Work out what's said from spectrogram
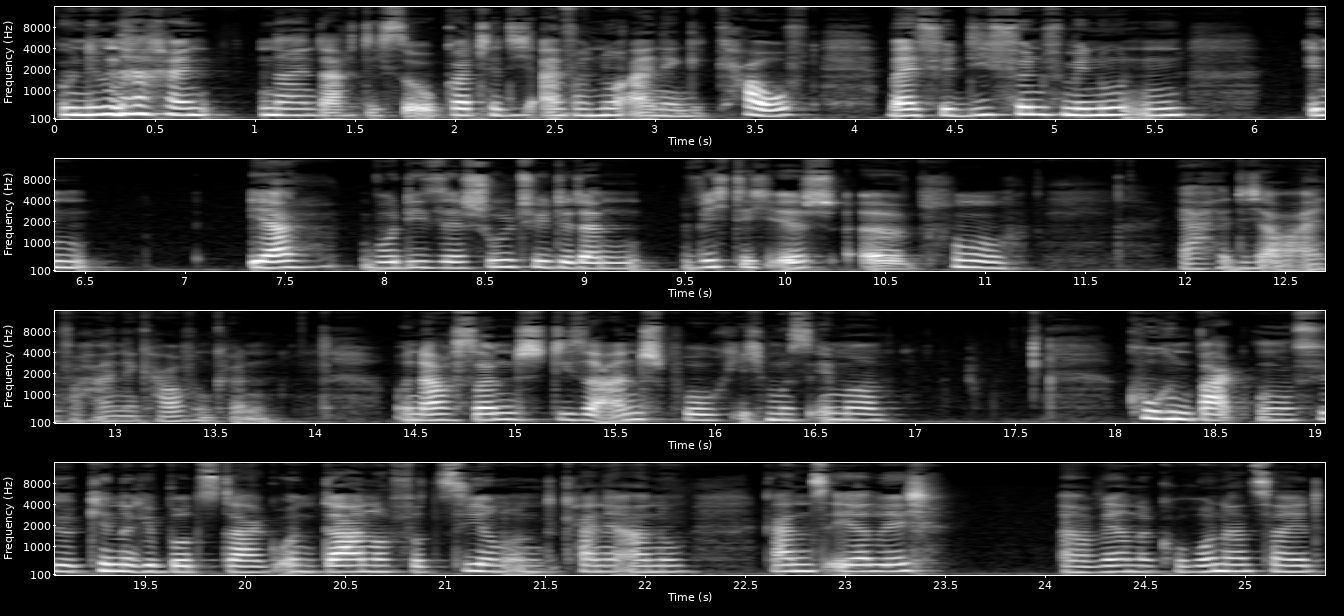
Und im Nachhinein dachte ich so, oh Gott, hätte ich einfach nur eine gekauft, weil für die fünf Minuten, in, ja, wo diese Schultüte dann wichtig ist, äh, puh, ja, hätte ich auch einfach eine kaufen können. Und auch sonst dieser Anspruch, ich muss immer Kuchen backen für Kindergeburtstag und da noch verzieren und keine Ahnung, ganz ehrlich, während der Corona-Zeit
